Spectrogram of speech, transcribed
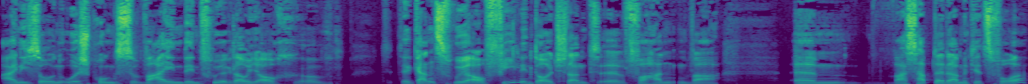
eigentlich so ein Ursprungswein, den früher glaube ich auch äh, der ganz früher auch viel in Deutschland äh, vorhanden war. Ähm, was habt ihr damit jetzt vor?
